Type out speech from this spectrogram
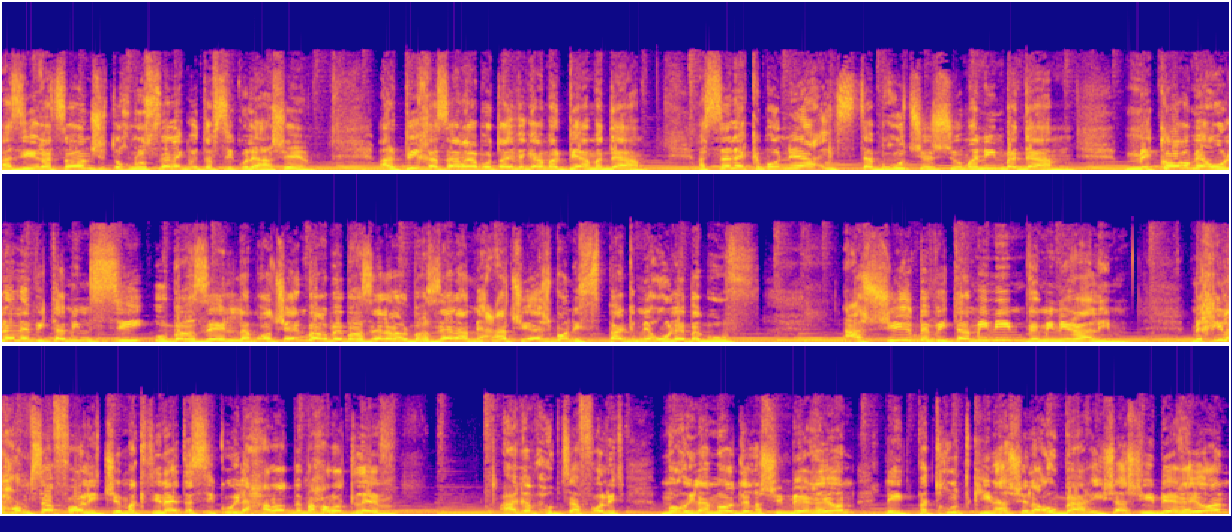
אז יהי רצון שתאכלו סלק ותפסיקו לעשן. על פי חז"ל רבותיי וגם על פי המדע, הסלק מונע הצטברות של שומנים בדם. מקור מעולה לויטמין C הוא ברזל, למרות שאין בו הרבה ברזל, אבל ברזל המעט שיש בו נספג מעולה בגוף. עשיר בוויטמינים ומינרלים. מכיל חומצה פולית שמקטינה את הסיכוי לחלות במחלות לב. אגב, חומצה פולית מועילה מאוד לנשים בהיריון להתפתחות תקינה של העובר. אישה שהיא בהיריון,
